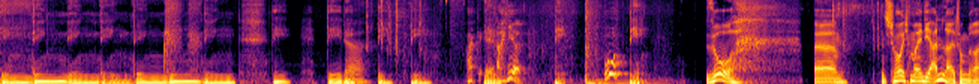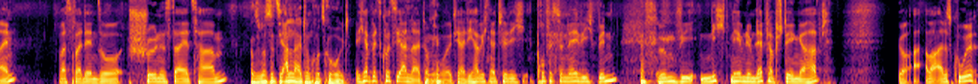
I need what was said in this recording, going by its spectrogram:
ding, ding, ding, ding, ding, ding, ding. De, de, de, Ja. de, de, Fuck, äh, ach hier. de, Uh. de. So, ähm, jetzt schaue ich mal in die Anleitung rein, was wir denn so Schönes da jetzt haben. Also du hast jetzt die Anleitung kurz geholt. Ich habe jetzt kurz die Anleitung geholt. Ja, die habe ich natürlich professionell, wie ich bin, irgendwie nicht neben dem Laptop stehen gehabt. Ja, aber alles cool.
